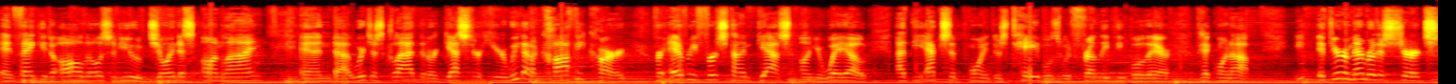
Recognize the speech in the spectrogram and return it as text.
And thank you to all those of you who've joined us online. And uh, we're just glad that our guests are here. We got a coffee card for every first time guest on your way out. At the exit point, there's tables with friendly people there. Pick one up. If you're a member of this church,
